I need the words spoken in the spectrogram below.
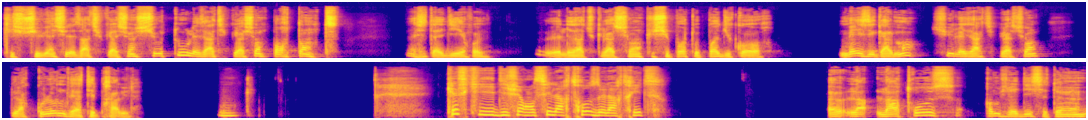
qui survient sur les articulations, surtout les articulations portantes, c'est-à-dire euh, les articulations qui supportent le poids du corps, mais également sur les articulations de la colonne vertébrale. Mmh. Qu'est-ce qui différencie l'arthrose de l'arthrite? L'arthrose, comme je l'ai dit, c'est un,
